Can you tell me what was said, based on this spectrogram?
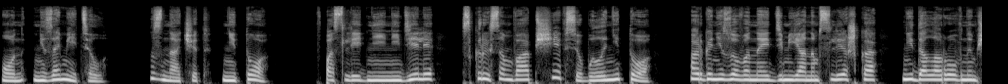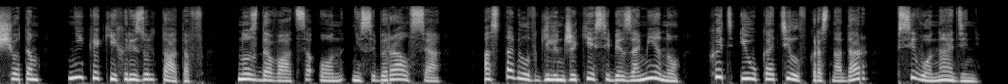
он не заметил. Значит, не то. В последние недели с крысом вообще все было не то. Организованная Демьяном слежка не дала ровным счетом никаких результатов, но сдаваться он не собирался. Оставил в Геленджике себе замену, хоть и укатил в Краснодар всего на день.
